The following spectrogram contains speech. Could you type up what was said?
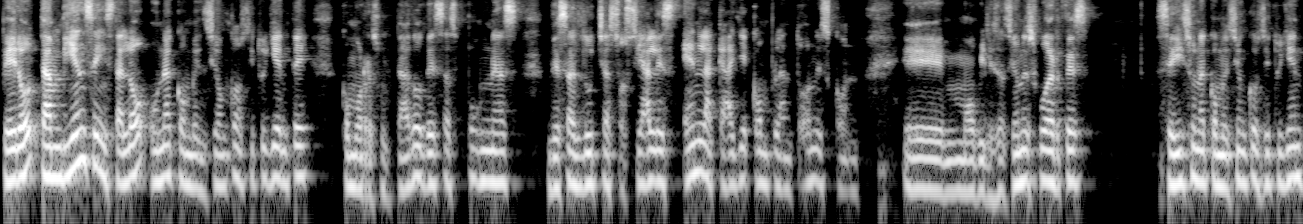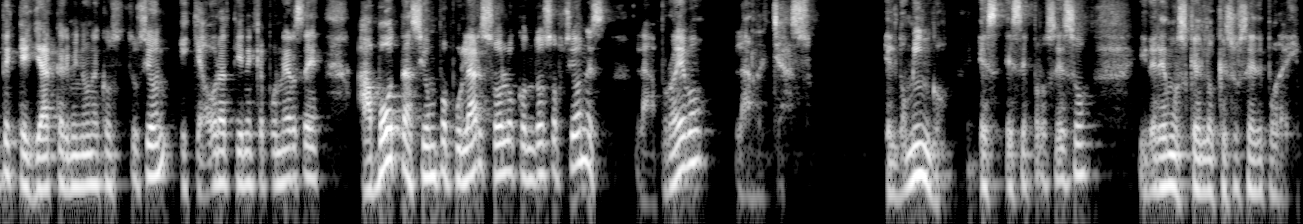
Pero también se instaló una convención constituyente como resultado de esas pugnas, de esas luchas sociales en la calle, con plantones, con eh, movilizaciones fuertes se hizo una convención constituyente que ya terminó una constitución y que ahora tiene que ponerse a votación popular solo con dos opciones, la apruebo, la rechazo. El domingo es ese proceso y veremos qué es lo que sucede por ahí.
